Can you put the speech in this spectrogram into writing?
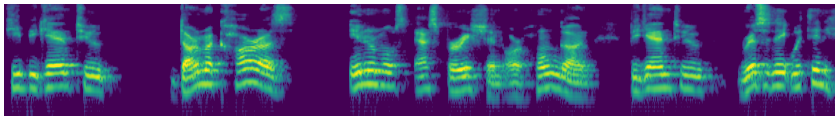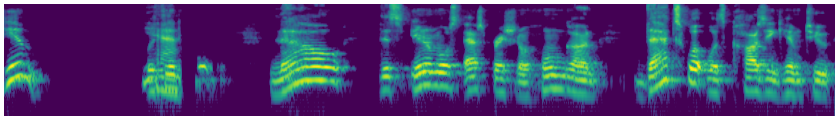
he began to Dharmakara's innermost aspiration or Hongan began to resonate within him. Yeah. Within him. Now, this innermost aspiration of Hongan, that's what was causing him to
